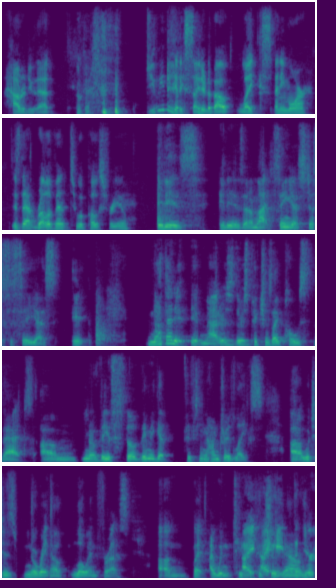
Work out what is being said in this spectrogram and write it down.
how to do that, okay. do you even get excited about likes anymore? Is that relevant to a post for you? It is. It is, and I'm not saying yes just to say yes. It not that it, it matters. There's pictures I post that um, you know they still they may get 1,500 likes, uh, which is you know right now low end for us. Um, but I wouldn't take the I, picture I hate down. that you're.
